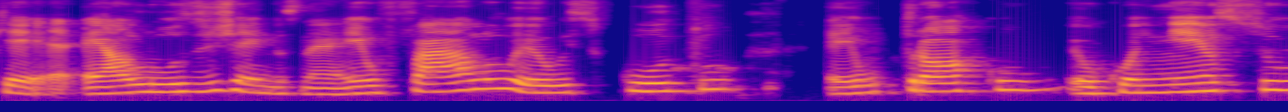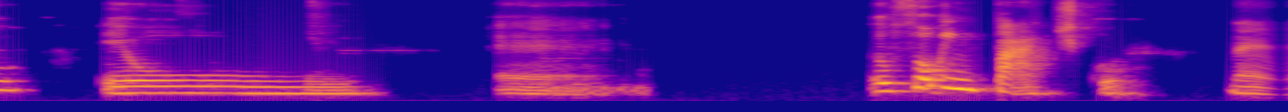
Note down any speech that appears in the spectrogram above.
que é, é a luz de Gêmeos, né? Eu falo, eu escuto, eu troco, eu conheço, eu é, eu sou empático, né?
